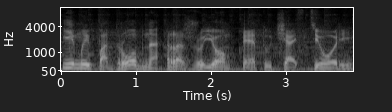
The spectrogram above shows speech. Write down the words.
и мы подробно разжуем эту часть теории.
